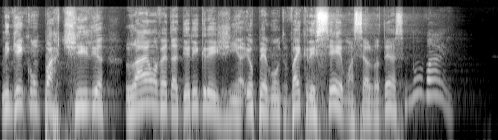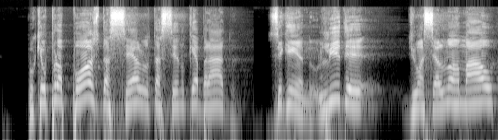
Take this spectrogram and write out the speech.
ninguém compartilha. Lá é uma verdadeira igrejinha. Eu pergunto, vai crescer uma célula dessa? Não vai. Porque o propósito da célula está sendo quebrado. Seguindo, líder de uma célula normal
